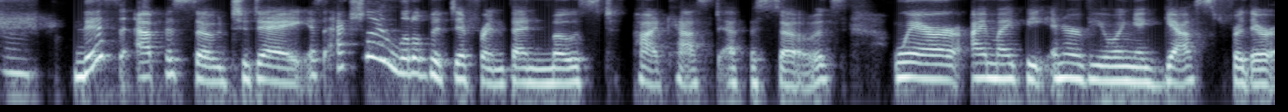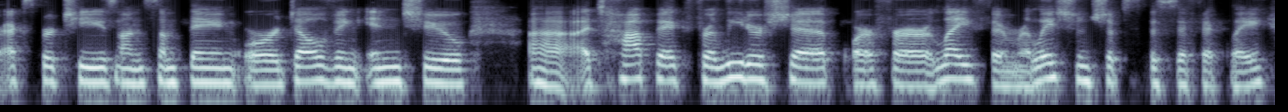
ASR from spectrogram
Mm-hmm. This episode today is actually a little bit different than most podcast episodes, where I might be interviewing a guest for their expertise on something or delving into uh, a topic for leadership or for life and relationships specifically.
